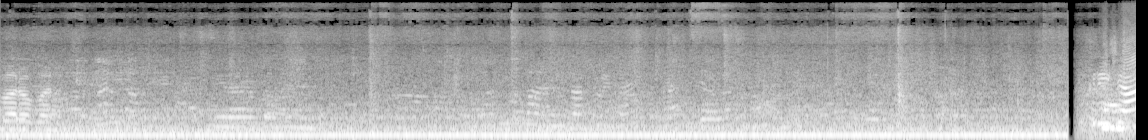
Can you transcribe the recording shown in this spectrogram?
सुटली बरोबर. क्रिशा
